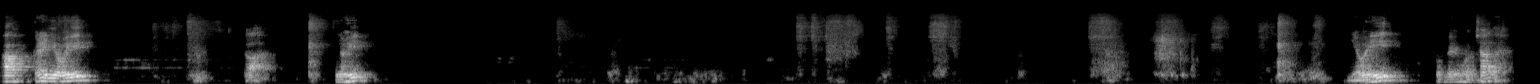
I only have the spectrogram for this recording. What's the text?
À, cái này nhiều ít. Đó. nhiều ít. Nhiều ý. Không đánh vào chat à?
